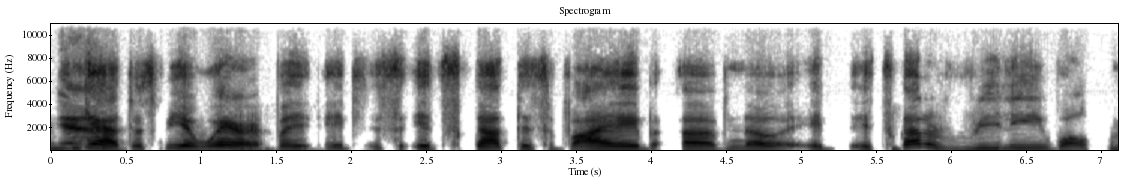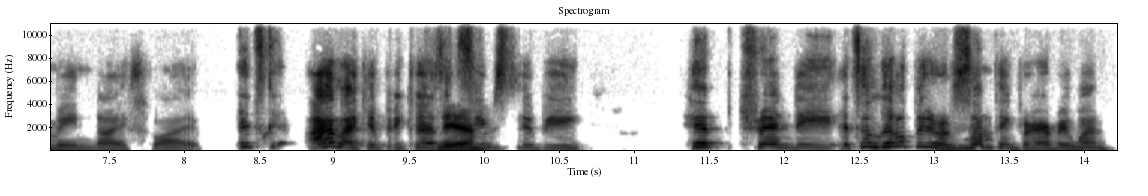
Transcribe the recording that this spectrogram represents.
Yeah. Yeah, just be aware. Yeah. But it's it's it's got this vibe of no, it it's got a really welcoming, nice vibe. It's i like it because Yeah. it seems to be hip, trendy. It's a little bit of Mhm. something for everyone,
